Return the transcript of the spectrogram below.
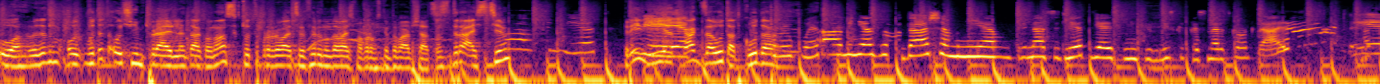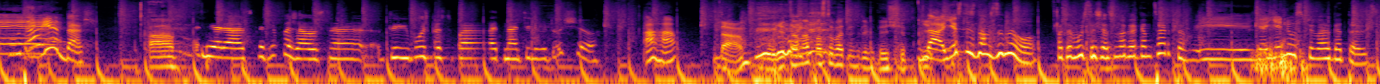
О, вот это, вот это очень правильно. Так, у нас кто-то прорывается в эфир, ну давайте попробуем с кем-то пообщаться. Здрасте. Привет. Привет. Как зовут, откуда? Привет. А, Меня зовут Даша, мне 13 лет, я из Дмитриевска, Красноярского края. Привет, Даш. А, Лера, скажи, пожалуйста, ты будешь поступать на телеведущую? Ага. да, будет она поступать на телеведущую. Да, если сдам ЗНО, потому что сейчас много концертов, и я еле успеваю готовиться.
